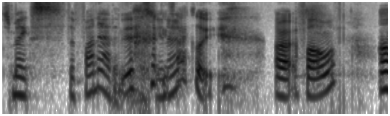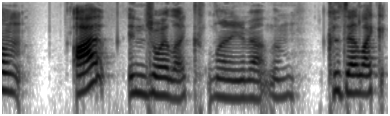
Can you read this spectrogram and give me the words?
just makes the fun out of Yeah, you know. exactly. All right, farmer. Um, I enjoy like learning about them because they're like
